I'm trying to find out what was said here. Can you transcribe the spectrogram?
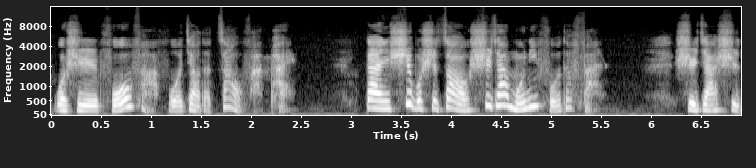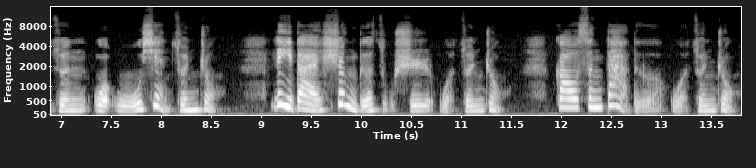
我是佛法佛教的造反派，但是不是造释迦牟尼佛的反？释迦世尊，我无限尊重；历代圣德祖师，我尊重；高僧大德，我尊重；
